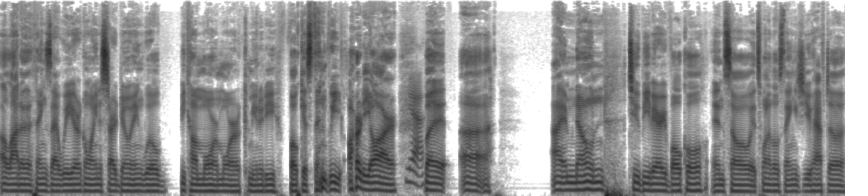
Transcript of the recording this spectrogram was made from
a lot of the things that we are going to start doing will become more and more community focused than we already are. Yeah. But uh, I am known to be very vocal. And so it's one of those things you have to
